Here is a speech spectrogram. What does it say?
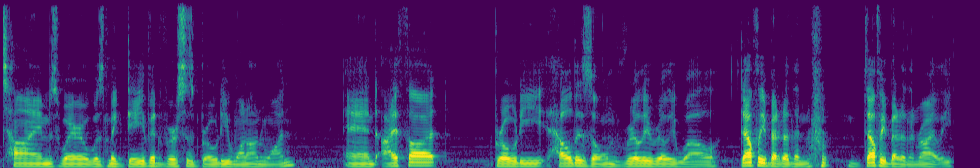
times where it was McDavid versus Brodie one on one. And I thought Brodie held his own really, really well. Definitely better than definitely better than Rielly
